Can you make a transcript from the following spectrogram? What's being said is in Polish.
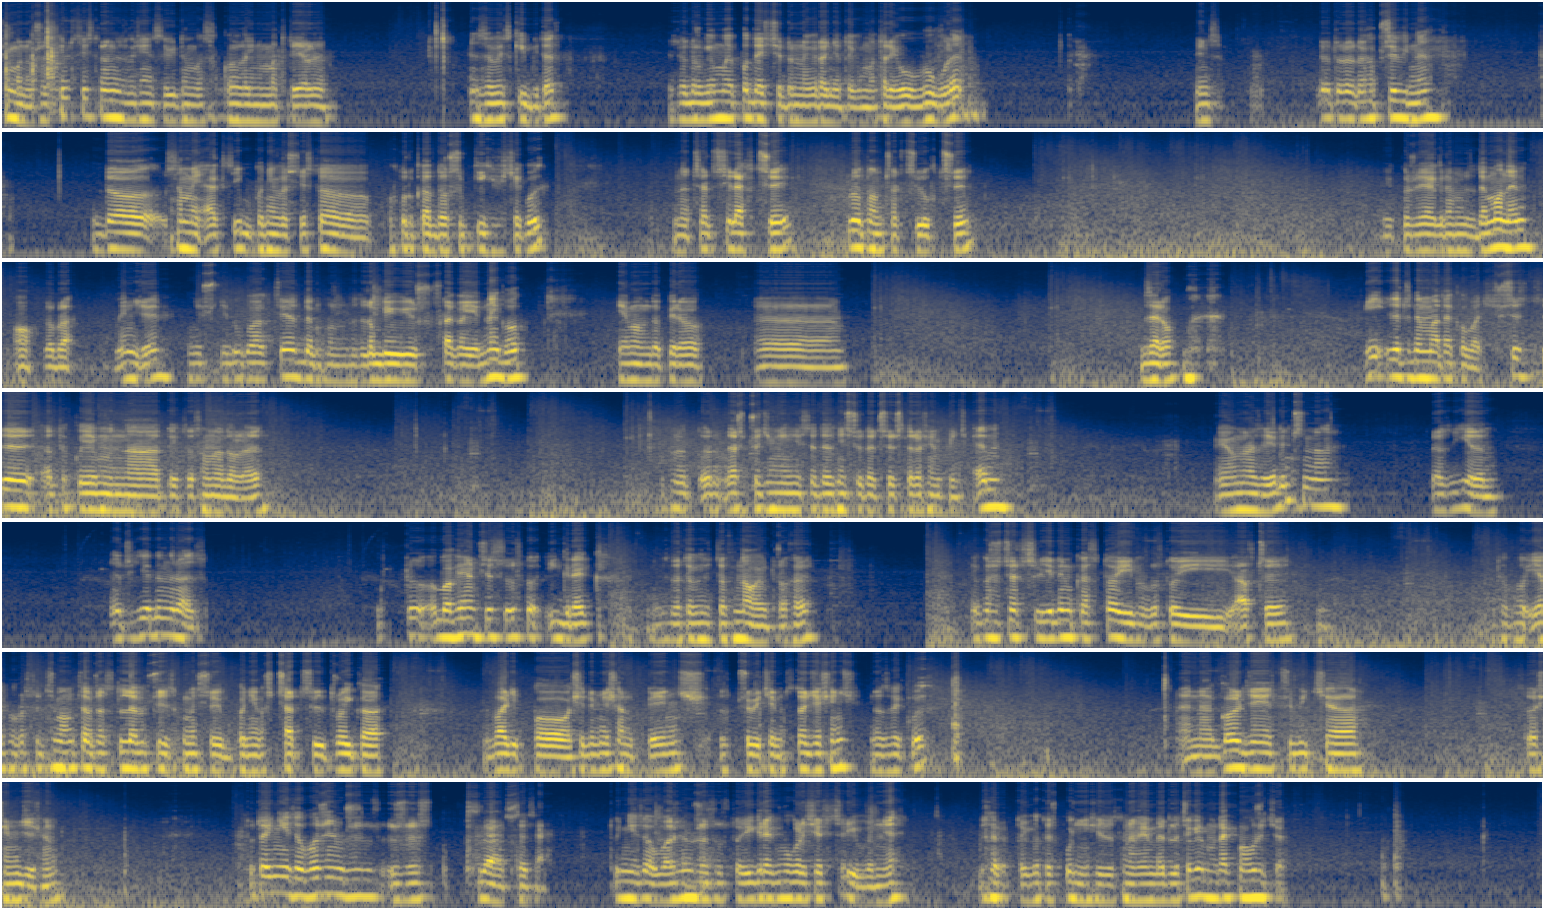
Siemano wszystkim, z tej strony Zwycięzcy, witam was w kolejnym materiale z Łyckich Bitew. Jest to drugie moje podejście do nagrania tego materiału w ogóle. Więc ja to trochę przewinę do samej akcji, ponieważ jest to powtórka do szybkich i wściekłych. Na Churchillach 3, Pluton Churchillów 3. Jako, że ja gram z demonem. O, dobra, będzie. Już niedługo akcja. Zrobił już fraga jednego. Ja mam dopiero... E, zero. I zaczynamy atakować. Wszyscy atakujemy na tych, co są na dole. Nasz przeciwnik niestety zniszczył te 3485M. Miałem razy jeden czy na... Razy jeden. Znaczy jeden raz. Tu obawiałem się susto Y, więc dlatego się cofnąłem trochę. Tylko, że Churchill 1 stoi po prostu i awczy. To ja po prostu trzymam cały czas lewy przycisk myszy, ponieważ Churchill trójka wali po 75 z przybiciem 110 na zwykłych. A na Goldzie jest przybicia 180. Tutaj nie zauważyłem, że... że... że tu nie zauważyłem, że Susto Y w ogóle się strzelił we mnie. Tego też później się zastanawiamy, dlaczego mam tak mało życia.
